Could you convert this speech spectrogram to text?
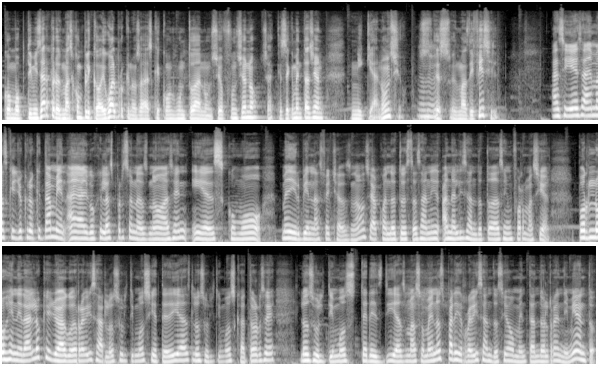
cómo optimizar, pero es más complicado igual porque no sabes qué conjunto de anuncio funcionó, o sea, qué segmentación ni qué anuncio. es más difícil. Así es, además que yo creo que también hay algo que las personas no hacen y es como medir bien las fechas, ¿no? O sea, cuando tú estás analizando toda esa información. Por lo general lo que yo hago es revisar los últimos siete días, los últimos 14, los últimos tres días más o menos para ir revisando si aumentando el rendimiento.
